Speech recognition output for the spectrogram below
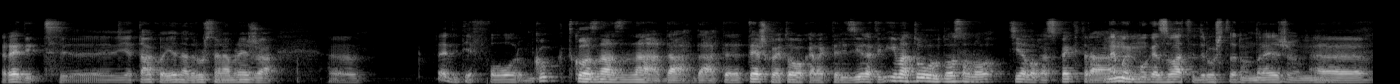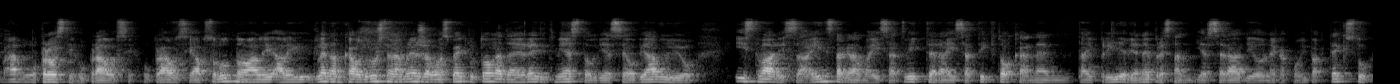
Reddit je tako jedna društvena mreža. Reddit je forum. Ko- Tko zna, zna, da, da, te- teško je to karakterizirati. Ima tu doslovno cijeloga spektra. Nemojmo ga zvati društvenom mrežom. E, oprosti, u pravu si, u pravu si, apsolutno, ali, ali gledam kao društvena mreža u aspektu toga da je Reddit mjesto gdje se objavljuju i stvari sa Instagrama i sa Twittera i sa TikToka, ne, taj priljev je neprestan jer se radi o nekakvom ipak tekstu,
